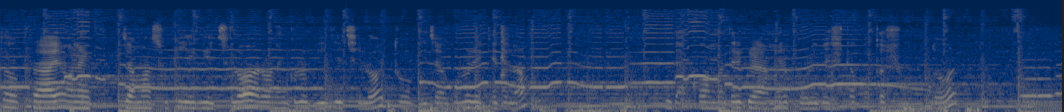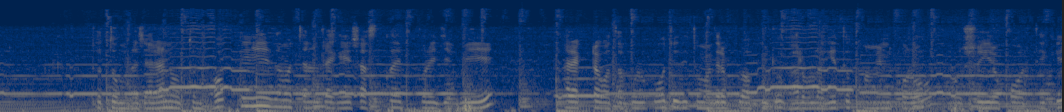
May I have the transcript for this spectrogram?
তো প্রায় অনেক জামা শুকিয়ে গিয়েছিল আর অনেকগুলো ভিজে ছিল তো ভিজাগুলো রেখে দিলাম। দেখো আমাদের গ্রামের পরিবেশটা কত সুন্দর। তো তোমরা যারা নতুন হোক প্লিজ আমার চ্যানেলটাকে সাবস্ক্রাইব করে যাবে। আর একটা কথা বলব, যদি তোমাদের ব্লগ ভিডিও ভালো লাগে তো কমেন্ট করো, অবশ্যই এর পর থেকে।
